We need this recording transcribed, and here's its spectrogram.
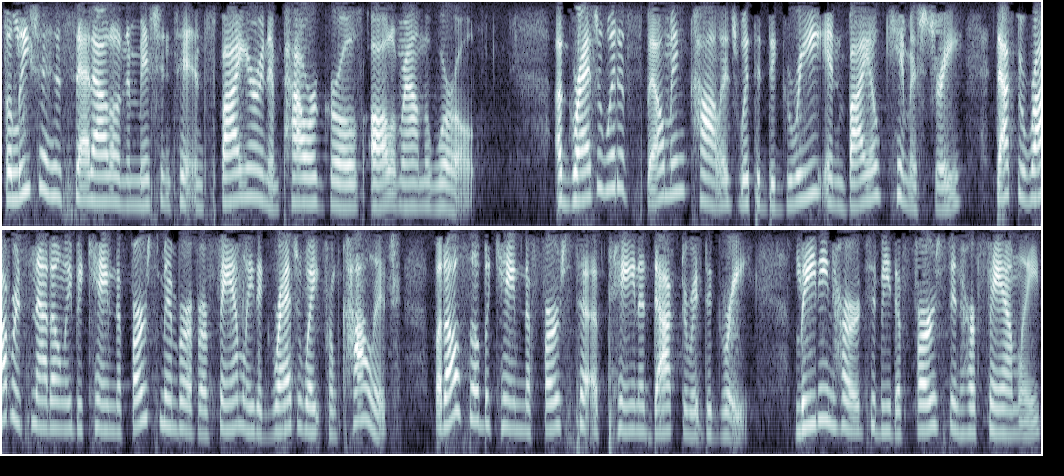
Felicia has set out on a mission to inspire and empower girls all around the world. A graduate of Spelman College with a degree in biochemistry, Dr. Roberts not only became the first member of her family to graduate from college, but also became the first to obtain a doctorate degree, leading her to be the first in her family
